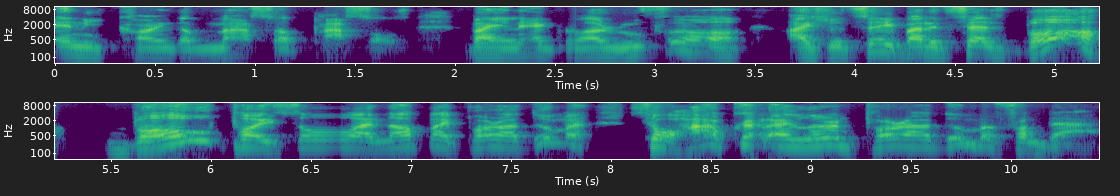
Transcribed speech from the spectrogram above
any kind of masa passes by an egla rufa, I should say, but it says ba, bo paisel, and not by paraduma. So how could I learn paraduma from that?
